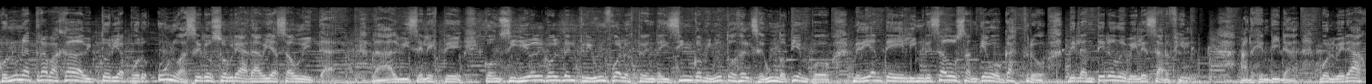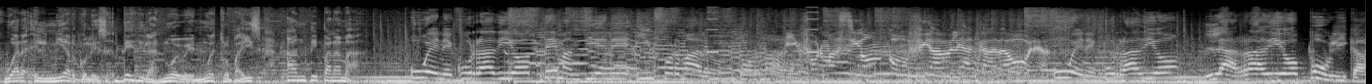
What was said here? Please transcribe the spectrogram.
con una trabajada victoria por 1 a 0 sobre Arabia Saudita. La albiceleste consiguió el gol del triunfo a los 35 minutos del segundo tiempo mediante el ingresado Santiago Castro, delantero de Vélez Arfield. Argentina volverá a jugar el miércoles desde las 9 en nuestro país ante Panamá. UNQ Radio te mantiene informado. Información confiable a cada hora. UNQ Radio, la radio pública.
